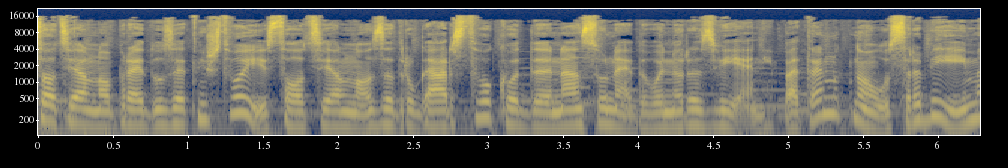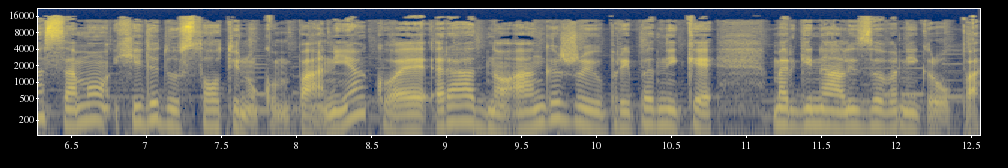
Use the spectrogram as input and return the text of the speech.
Socijalno preduzetništvo i socijalno zadrugarstvo kod nas su nedovoljno razvijeni, pa trenutno u Srbiji ima samo 1100 kompanija koje radno angažuju pripadnike marginalizovanih grupa,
